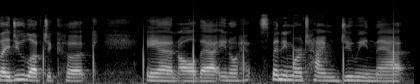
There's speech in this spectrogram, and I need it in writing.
I do love to cook and all that, you know, spending more time doing that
